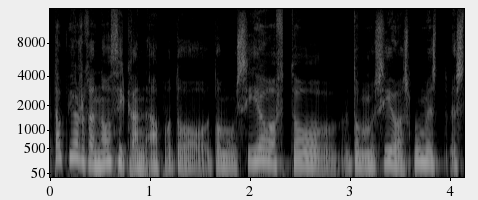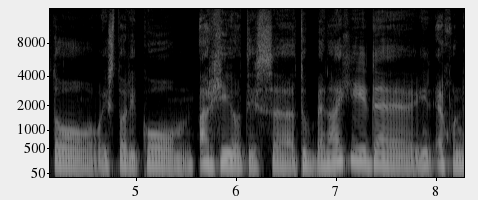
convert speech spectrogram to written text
τα οποία οργανώθηκαν από το, το μουσείο. Αυτό το μουσείο, ας πούμε, στο ιστορικό αρχείο της, ε, του Μπενάκη έχουν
